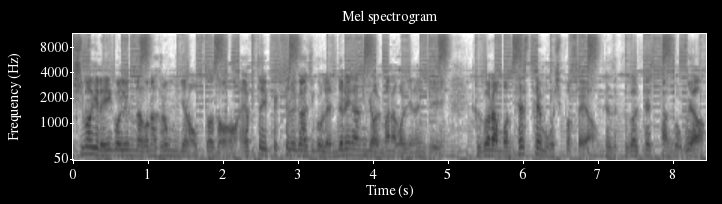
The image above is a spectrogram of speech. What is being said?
심하게 lag이 걸린다거나 그런 문제는 없어서 After Effect를 가지고 렌더링 하는 게 얼마나 걸리는지 그걸 한번 테스트 해보고 싶었어요. 그래서 그걸 테스트한 거고요.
